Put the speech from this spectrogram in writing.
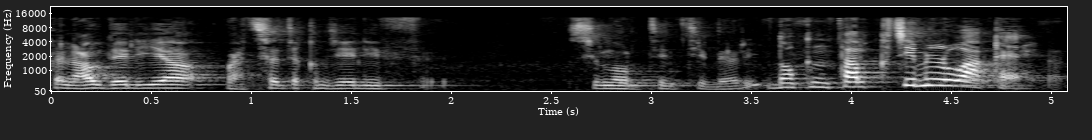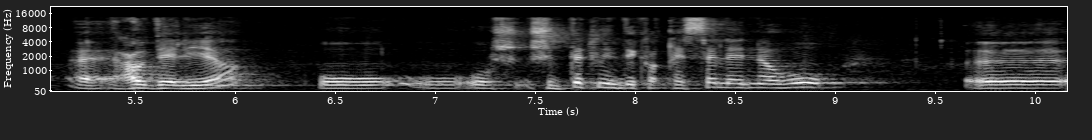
كان عاودها لي واحد الصديق ديالي في سي نور الدين التباري donc انطلقتي من الواقع. آه، عاودها ليا و- وشدتني ديك القصة لأنه آه،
